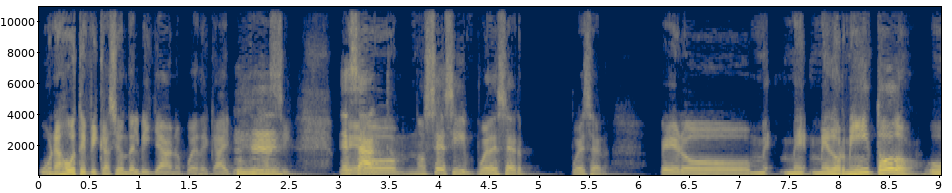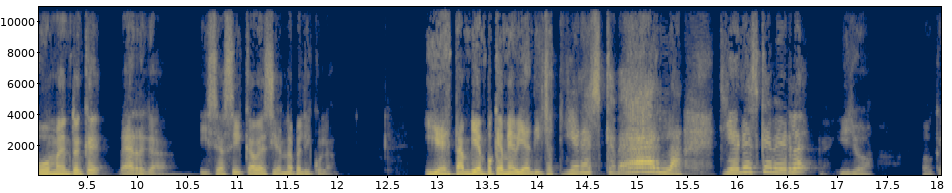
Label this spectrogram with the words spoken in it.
una justificación del villano, pues, de Kai, porque es Ujú, así. Pero, Exacto. no sé, sí, puede ser, puede ser. Pero me, me, me dormí y todo. Hubo un momento en que, verga, hice así, cabecía en la película. Y es también porque me habían dicho, tienes que verla, tienes que verla. Y yo, ok.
